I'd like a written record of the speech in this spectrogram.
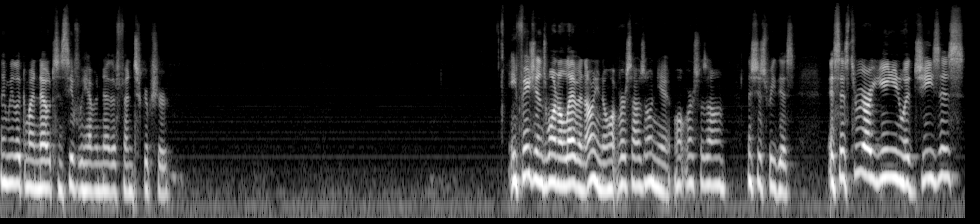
Let me look at my notes and see if we have another fun scripture. Ephesians 1:11. I don't even know what verse I was on yet. What verse was I on? Let's just read this. It says through our union with Jesus,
